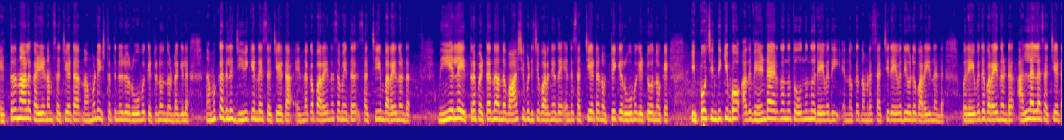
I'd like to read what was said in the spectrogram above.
എത്ര നാൾ കഴിയണം സച്ചിയേട്ട? നമ്മുടെ ഇഷ്ടത്തിനൊരു റൂം കിട്ടണമെന്നുണ്ടെങ്കിൽ നമുക്കതിൽ ജീവിക്കേണ്ടേ സച്ചിയേട്ട എന്നൊക്കെ പറയുന്ന സമയത്ത് സച്ചിയും പറയുന്നുണ്ട് നീയല്ലേ ഇത്ര പെട്ടെന്ന് അന്ന് വാശി പിടിച്ച് പറഞ്ഞത്? എന്റെ സച്ചിയേട്ടൻ ഒറ്റയ്ക്ക് റൂം കെട്ടുമെന്നൊക്കെ ഇപ്പോൾ ചിന്തിക്കുമ്പോൾ അത് വേണ്ടായിരുന്നു എന്ന് തോന്നുന്നു രേവതി എന്നൊക്കെ നമ്മുടെ സച്ചി രേവതിയോട് പറയുന്നുണ്ട്. അപ്പോൾ രേവതി പറയുന്നുണ്ട് അല്ലല്ല സച്ചിയേട്ട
